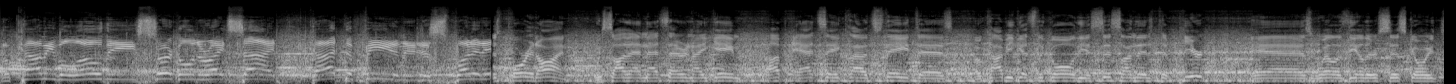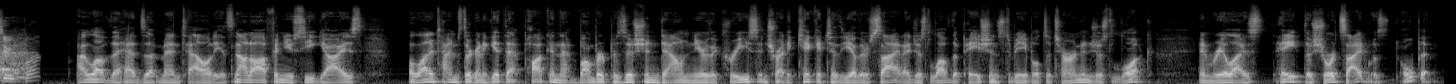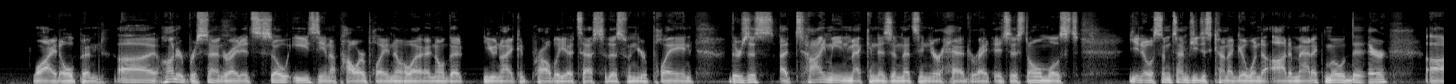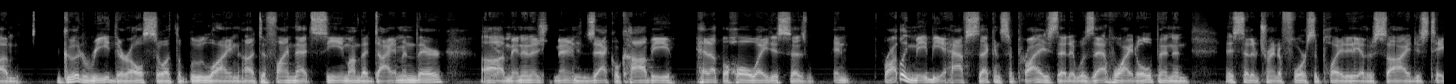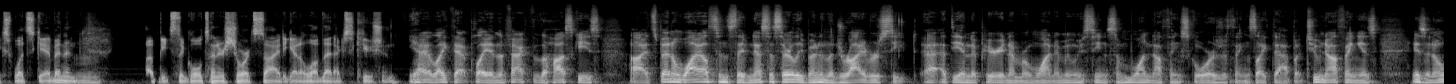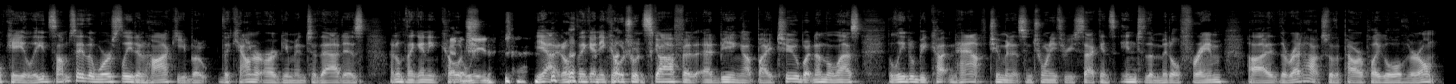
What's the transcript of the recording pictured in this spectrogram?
Okabe below the circle on the right side got the feed and then just spun it in. Just pour it on. We saw that in that Saturday night game up at St. Cloud State as Okabe gets the goal, the assist on this to Peart, as well as the other assist going to Werner. I love the heads up mentality. It's not often you see guys. A lot of times they're going to get that puck in that bumper position down near the crease and try to kick it to the other side. I just love the patience to be able to turn and just look and realize, hey, the short side was open wide open. Uh, 100%, right? It's so easy in a power play. Noah, I know that you and I could probably attest to this when you're playing. There's this a timing mechanism that's in your head, right? It's just almost, you know, sometimes you just kind of go into automatic mode there. Um, good read there also at the blue line uh, to find that seam on the diamond there. Um, yeah. And then as you mentioned, Zach Okabe head up the whole way, just says, and probably maybe a half second surprised that it was that wide open. And instead of trying to force a play to the other side, just takes what's given and mm uh, beats the goaltender short side. You got to love that execution. Yeah, I like that play. And the fact that the Huskies, uh, it's been a while since they've necessarily been in the driver's seat at the end of period number one. I mean, we've seen some one nothing scores or things like that, but two nothing is is an okay lead. Some say the worst lead in hockey, but the counter argument to that is I don't think any coach, yeah, I don't think any coach would scoff at, at being up by two, but nonetheless, the lead would be cut in half, two minutes and 23 seconds into the middle frame. Uh, the Redhawks with a power play goal of their own.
